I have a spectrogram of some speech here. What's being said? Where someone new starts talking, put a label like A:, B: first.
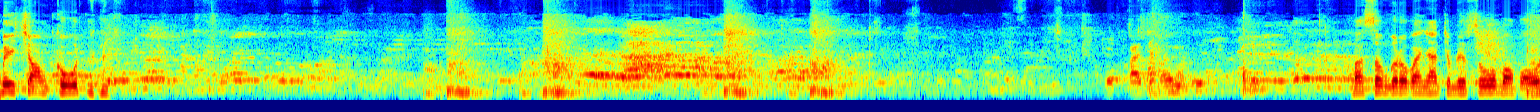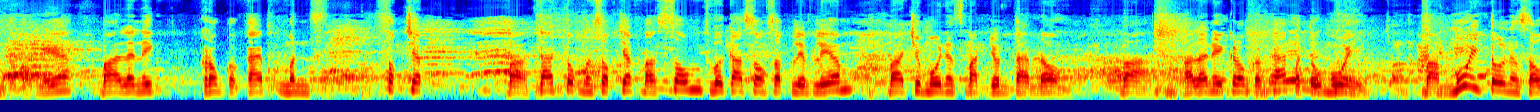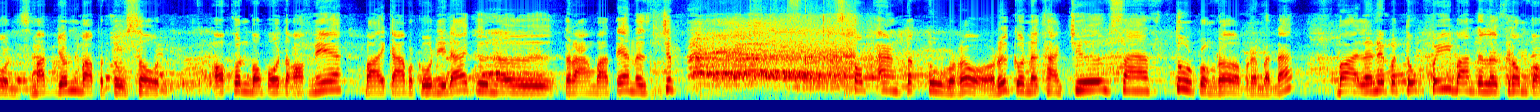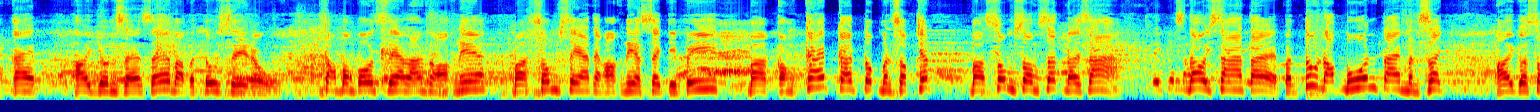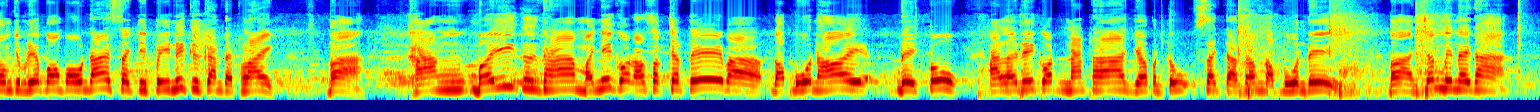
A: ប៊ីចំគូតបាទសូមគោរពអញ្ញាតជំរាបសួរបងប្អូនទាំងអស់គ្នា បាទឥឡូវនេះក្រុមកកែបមិនសុខចិត្តបាទការទុកមិនសុខចិត្តបាទសូមធ្វើការសងសឹកភ្លាមភ្លាម បាទជាមួយនឹងស្មាត់យន្តតែម្ដង បាទឥឡូវនេះក្រុមកកែបបន្ទូ1បាទ1ទល់នឹង0ស្មាត់យន្តបាទបន្ទូ0អរគុណបងប្អូនទាំងអស់គ្នាបាទការប្រកួតនេះដែរគឺនៅតារាងបាល់ទះនៅជិតតប់អាងទឹកទូលបរឬក៏នៅខាងជើងផ្សារទូលប្រងរប្រិមិត្តណាបាទឥឡូវនេះបន្ទុក2បានទៅលើក្រុមកកែបហើយយុនសេសេបាទបន្ទុក0តោះបងប្អូន share ឡើងទាំងអស់គ្នាបាទសុំ share ទាំងអស់គ្នាសេចទី2បាទកង្កែបកើតទុកមិនសុខចិត្ត បាទសុំសងសឹកដោយសារដោយសារតែបន្ទុក14តែមិនសិចហើយក៏សូមជម្រាបបងប្អូនដែរសេចទី2នេះគឺកាន់តែប្លែកបាទខាង3គឺថាមិញនេះគាត់អត់សឹកចិត្តទេបាទ14ហើយដេកពូកឥឡូវនេះគាត់ណាត់ថាយកបន្ទុសិចតែត្រឹម14ទេបាទអញ្ចឹងមានន័យថា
